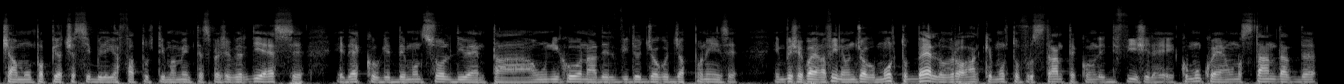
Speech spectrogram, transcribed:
diciamo un po' più accessibili che ha fatto ultimamente specie per DS ed ecco che Demon Soul diventa un'icona del videogioco giapponese. E invece poi alla fine è un gioco molto bello però anche molto frustrante e difficile e comunque è uno standard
